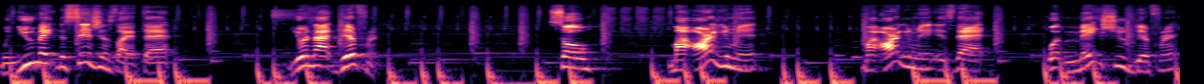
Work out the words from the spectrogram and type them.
When you make decisions like that, you're not different. So my argument, my argument is that what makes you different,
